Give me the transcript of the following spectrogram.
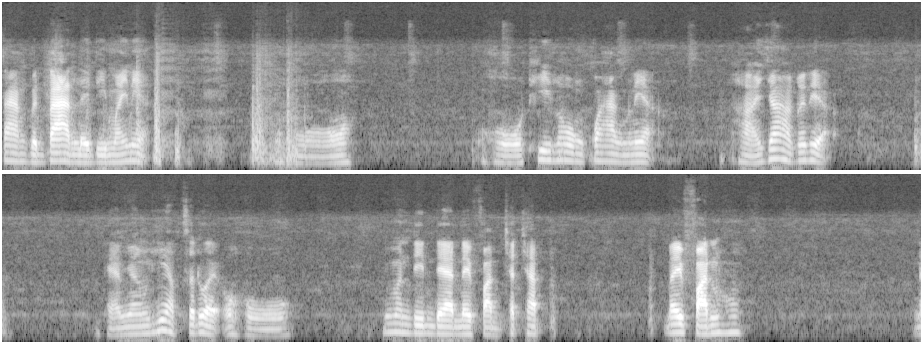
สร้างเป็นบ้านเลยดีไหมเนี่ย โอ้โห โอ้โห ที่โล่งกว้างนะเนี่ย หายากเลยเนี่ย แถมยังเรียบซะด้วย โอ้โห นี่มันดินแดนในฝันชัดๆ ในฝัน ใน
